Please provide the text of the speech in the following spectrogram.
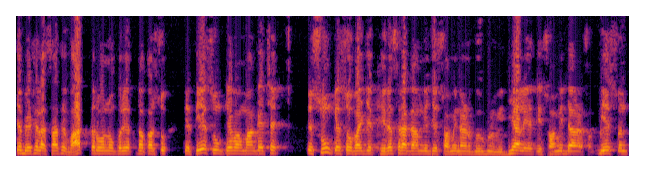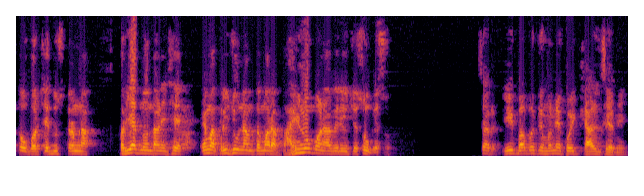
જે બેઠેલા સાથે વાત કરવાનો પ્રયત્ન કરશું કે તે શું કહેવા માંગે છે? તે શું કહેશો ભાઈ? જે ખીરસરા ગામની જે સ્વામિનારાયણ ગુરુકુળ વિદ્યાલય હતી, સ્વામિનારાયણ બે સંતો પર છે, દુષ્કર્મના ફરિયાદ નોંધાણી છે. એમાં ત્રીજું નામ તમારા ભાઈનું પણ આવી રહ્યું છે. શું કહેશો? સર, એ બાબતે મને કોઈ ખ્યાલ છે નહીં.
